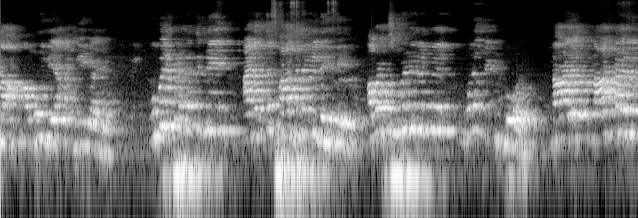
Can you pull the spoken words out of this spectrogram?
ലഭിക്കുന്ന അമൂല്യ അംഗീകാരം. ഉപരിപഠനത്തിന്റെ അനന്ത സാധനങ്ങളിലേക്ക് അവർ ചുവടുകൾക്ക് മൂലം വയ്ക്കുമ്പോൾ നാട് നാട്ടാരും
